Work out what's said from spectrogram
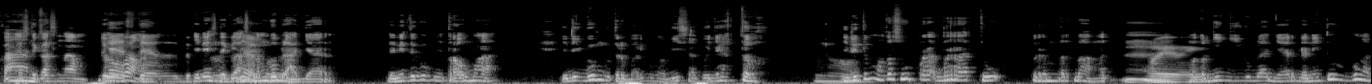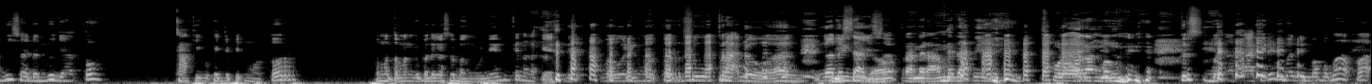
Ah, SD kelas 6 jago Yes, banget Jadi SD kelas jago. 6 gue belajar Dan itu gue punya trauma Jadi gue muter balik gue gak bisa Gue jatuh Oh. Jadi itu motor super berat cu Berat, berat banget Hmm. Oh, iya, iya. Motor gigi gue belajar Dan itu gue gak bisa Dan gue jatuh Kaki gue kejepit motor Teman-teman gue pada gak bisa bangunin Kan anak SD Bangunin motor Supra doang. Gak ada Bisa yang bisa dong, rame-rame tapi 10 orang bangunin. Terus akhirnya dibantuin bapak-bapak.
